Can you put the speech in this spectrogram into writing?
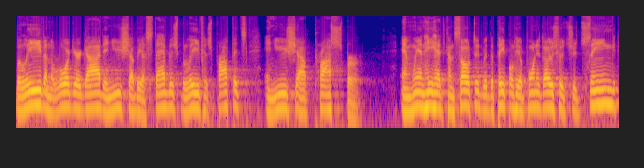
Believe in the Lord your God, and you shall be established. Believe his prophets, and you shall prosper. And when he had consulted with the people, he appointed those who should sing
